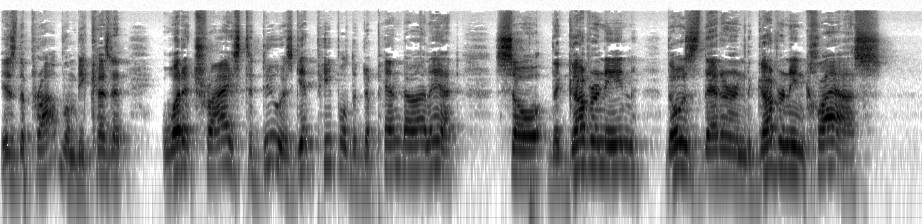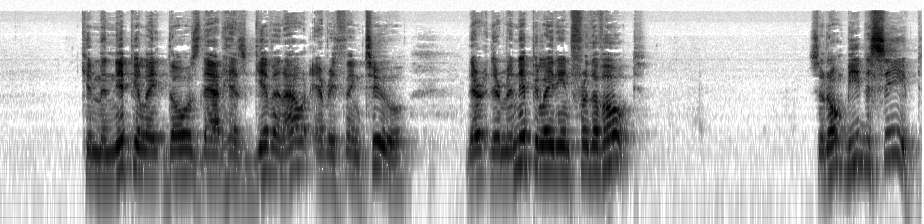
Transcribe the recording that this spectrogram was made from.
is the problem because it what it tries to do is get people to depend on it so the governing those that are in the governing class can manipulate those that has given out everything to. They're, they're manipulating for the vote. So don't be deceived.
